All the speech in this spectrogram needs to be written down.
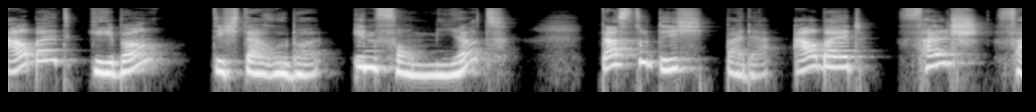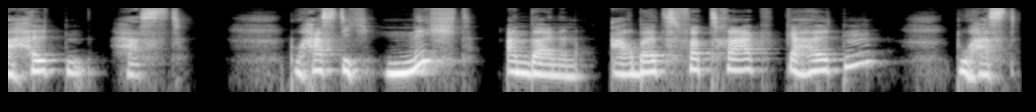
Arbeitgeber dich darüber informiert, dass du dich bei der Arbeit falsch verhalten hast. Du hast dich nicht an deinen Arbeitsvertrag gehalten, du hast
